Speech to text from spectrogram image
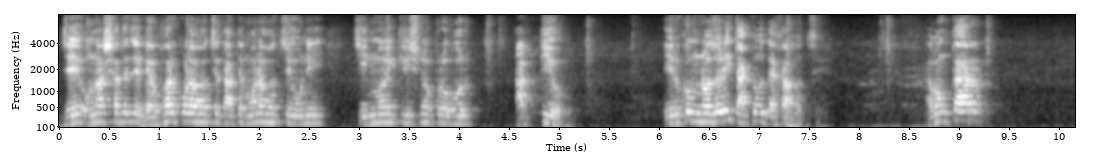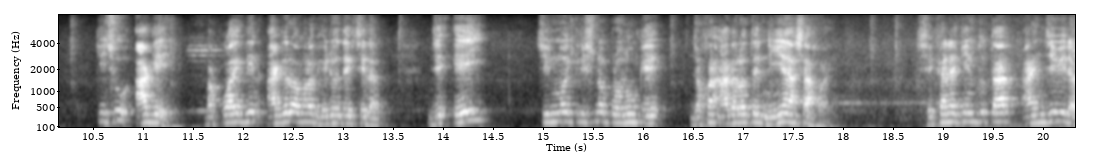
যে ওনার সাথে যে ব্যবহার করা হচ্ছে, তাতে মনে হচ্ছে উনি চিন্ময় কৃষ্ণ প্রভুর আত্মীয়। এরকম নজরেই তাকেও দেখা হচ্ছে। এবং তার কিছু আগে বা কয়েকদিন আগেরও আমরা ভিডিও দেখছিলাম যে এই চিন্ময় কৃষ্ণ প্রভুকে যখন আদালতে নিয়ে আসা হয়, সেখানে কিন্তু তার আইনজীবীরা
